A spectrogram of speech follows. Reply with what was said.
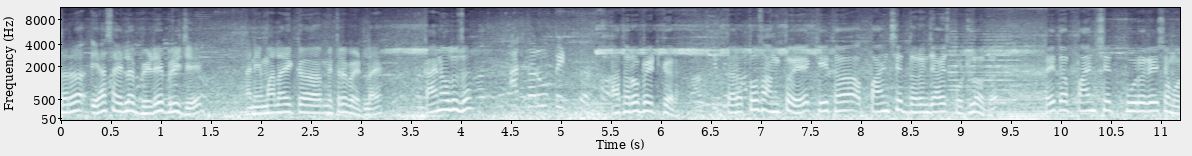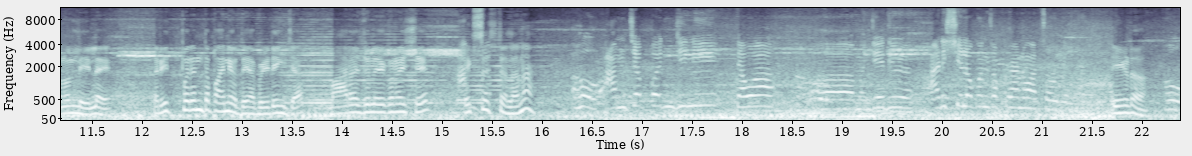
तर या साईडला भिडे ब्रिज आहे आणि मला एक मित्र भेटला आहे काय नाव तुझं? अथर्व पेटकर. अथर्व पेटकर. तर तो सांगतोय की इथं पानशेत धरण ज्यावेळेस फुटलं होतं तर इथं पानशेत पूररेषा म्हणून लिहिलं आहे तर इथपर्यंत पाणी होतं या बिल्डिंगच्या बारा जुलै एकोणीसशे एकसष्टला ना? हो आमच्या पणजीनी तेव्हा म्हणजे दीड अडीचशे लोकांचा प्राण वाचवलेला. इकडं? हो.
